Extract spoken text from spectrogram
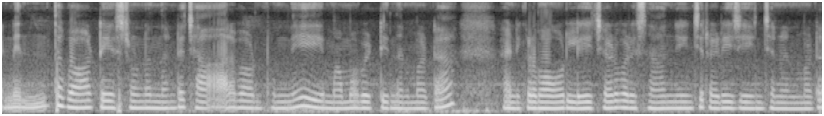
అండ్ ఎంత బాగా టేస్ట్ ఉంటుందంటే చాలా బాగుంటుంది. మా అమ్మ పెట్టిందనమాట. అండ్ ఇక్కడ మా వాడు లేచాడు. వాడికి స్నానం చేయించి రెడీ చేయించాను అనమాట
